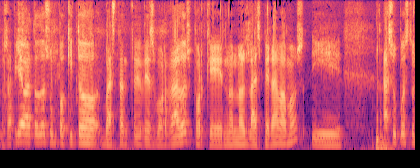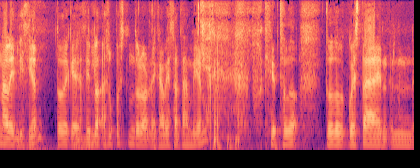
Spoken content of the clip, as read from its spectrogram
nos ha pillado a todos un poquito bastante desbordados porque no nos la esperábamos y ha supuesto una bendición, todo hay que decirlo, ha supuesto un dolor de cabeza también, porque todo, todo cuesta en,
